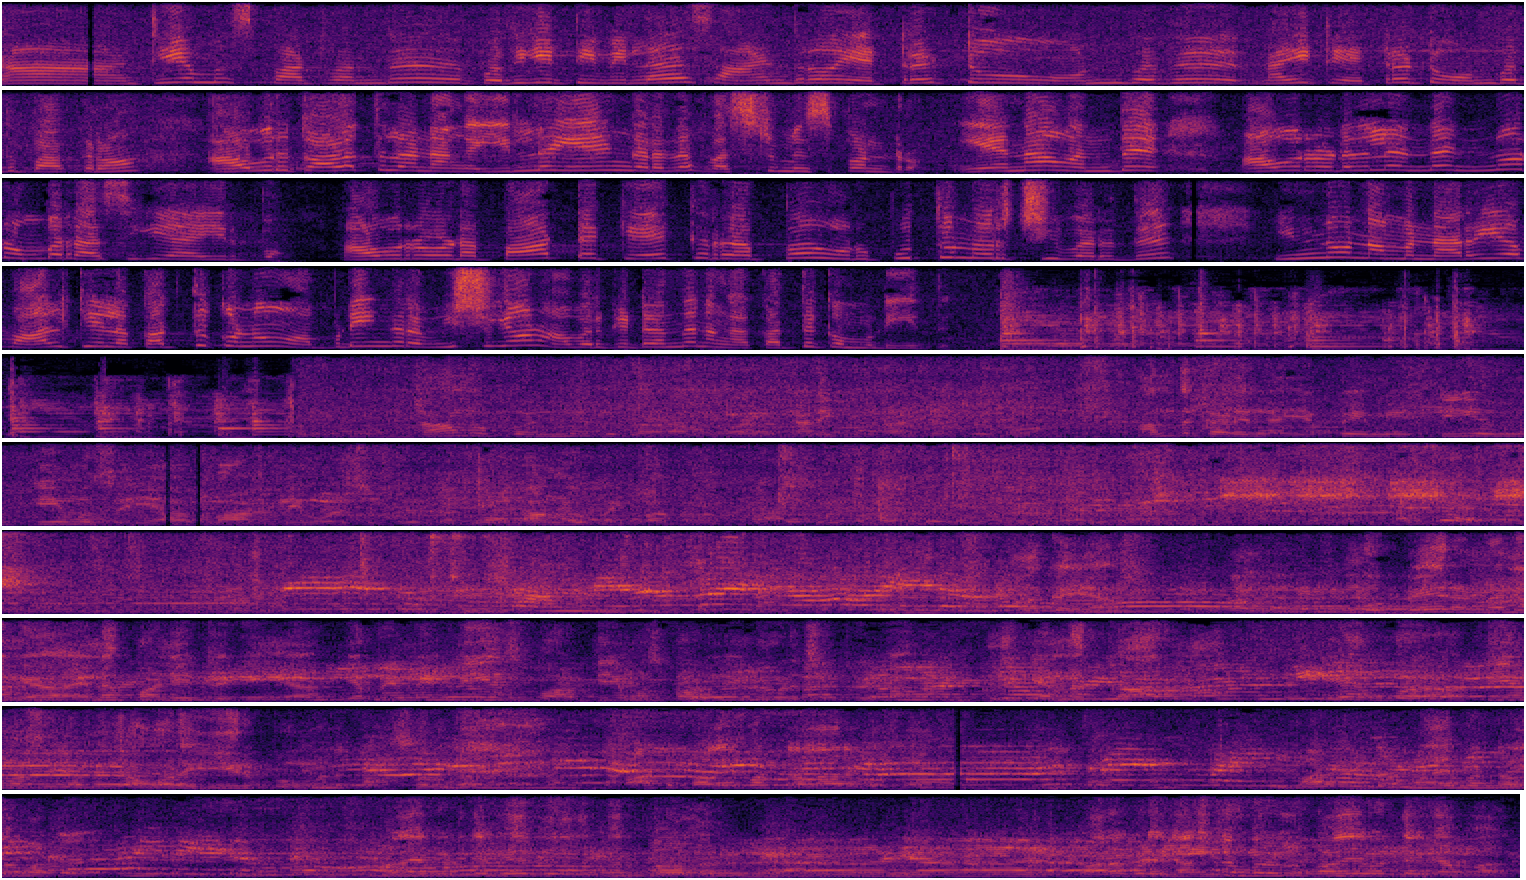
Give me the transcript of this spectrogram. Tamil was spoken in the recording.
நான் டிஎம்எஸ் பாட் வந்து பொதிகை டிவியில் சாயந்தரம் எட்டரை டு ஒன்பது நைட் எட்டரை டு ஒன்பது பார்க்குறோம். அவர் காலத்தில் நாங்கள் இல்லையேங்கிறத ஃபஸ்ட்டு மிஸ் பண்ணுறோம் ஏன்னா வந்து அவரோடதுல இருந்தால் இன்னும் ரொம்ப ரசிகையாயிருப்போம். அவரோட பாட்டை கேட்குறப்ப ஒரு புத்துணர்ச்சி வருது. இன்னும் நம்ம நிறைய வாழ்க்கையில் கற்றுக்கணும் அப்படிங்கிற விஷயம் அவர்கிட்ட இருந்து நாங்கள் கற்றுக்க முடியுது. நாம் இப்போ இன்னொரு கடைக்கு முன்னாடி இருக்கோம் அந்த கடையில் எப்பயுமே டிஎம் டிஎம்எஸ் ஐயா பாடலையும் ஒழிச்சிட்டு இருக்காங்க. நாங்களும் போய் பார்க்கலாம். வணக்கம்யா உங்கள் உங்க பேர் என்ன? நீங்க என்ன பண்ணிட்டு இருக்கீங்க? எப்பயுமே டிஎஸ் பா டிஎம்எஸ் பாடல் ஒழிச்சிட்டு இருக்காங்க இதுக்கு என்ன காரணம்? ஏன் உங்க டிஎம்எஸ் ஐயா மீது அவ்வளோ ஈர்ப்பு உங்களுக்கு? சொல்லுங்க. பாட்டு பழைய பாட்டு நல்லா இருக்கு சார். பாட்டு இந்த பழைய பாட்டு கேட்கறது பெரும்பாலும் வரக்கூடிய கஸ்டமர்களும் பழைய பாட்டை கேட்பாங்க.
